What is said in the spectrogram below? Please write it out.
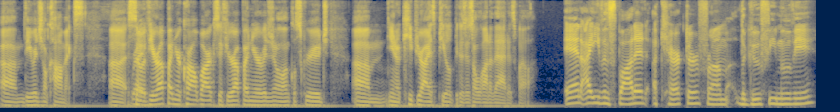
um, the original comics. Uh, so Right. if you're up on your Carl Barks, if you're up on your original Uncle Scrooge, um, you know, keep your eyes peeled because there's a lot of that as well. And I even spotted a character from the Goofy movie.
